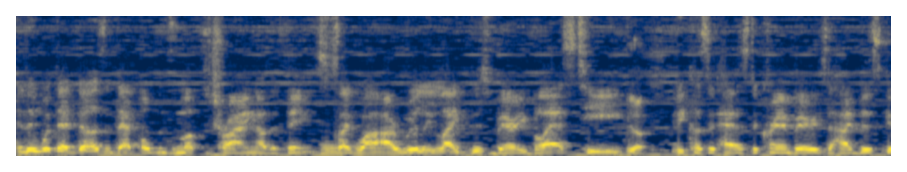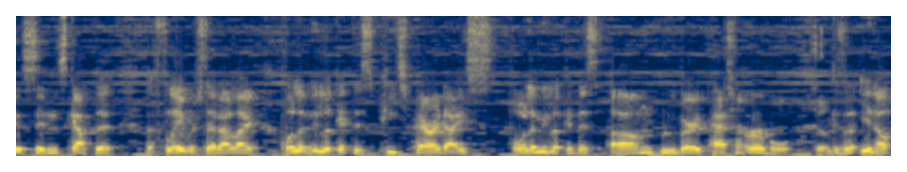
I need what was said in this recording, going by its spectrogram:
And then what that does is that opens them up to trying other things. It's like, wow, I really like this berry blast tea Yeah. because it has the cranberries, the hibiscus, and it's got the, the flavors that I like. Well, let me look at this peach paradise, or let me look at this um, blueberry passion herbal, Yeah. because uh, you know,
